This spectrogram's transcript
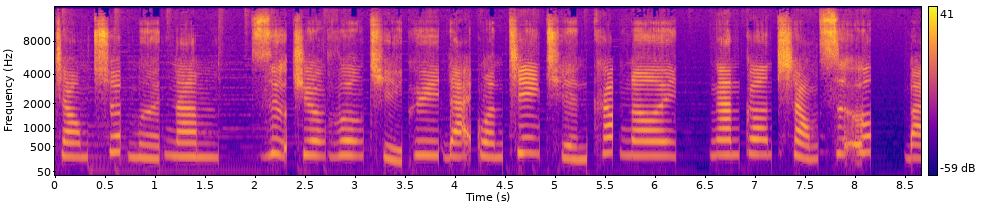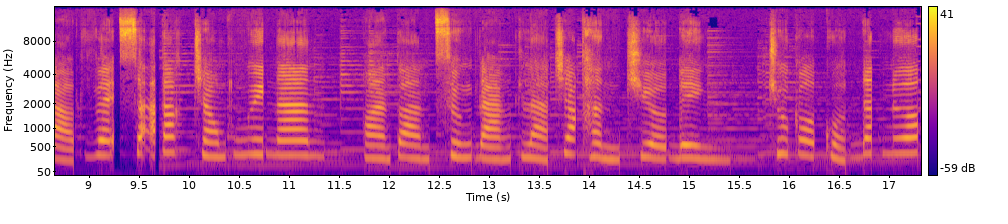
Trong suốt 10 năm, Dự trương vương chỉ huy đại quân chinh chiến khắp nơi, ngăn cơn sóng dữ, bảo vệ xã tắc trong nguy nan hoàn toàn xứng đáng là trọng thần triều đình, trụ cột của đất nước.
